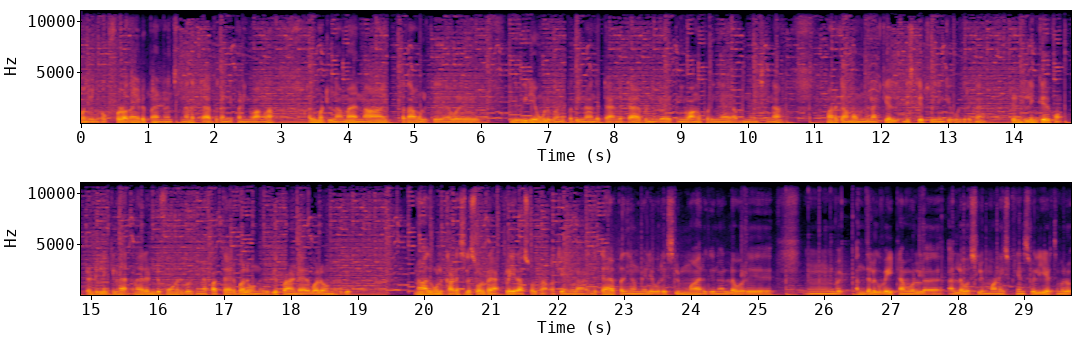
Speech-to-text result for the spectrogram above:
கொஞ்சம் கொஞ்சம் ஃபுல்லாக தான் எடுப்பேன்னு நினச்சிங்கன்னா அந்த டேப்பை கண்டிப்பாக நீங்கள் வாங்கலாம். அது மட்டும் இல்லாமல் நான் இப்போ தான் உங்களுக்கு ஒரு இந்த வீடியோ உங்களுக்கு வந்து பார்த்திங்கன்னா இந்த டே அந்த டேப் நீங்கள் இப்போ நீங்கள் வாங்க போகிறீங்க அப்படின்னு நினச்சிங்கன்னா மறக்காமல் வந்து நான் கீழே டிஸ்கிரிப்ஷன் லிங்க் கொடுத்துருக்கேன். ரெண்டு லிங்க் இருக்கும். ரெண்டு லிங்க்னா ஆனால் ரெண்டு ஃபோன் இருக்குது ஓகேங்களா பத்தாயிரரூபாயில் ஒன்று இருக்குது பன்னெண்டாயிரரூபாயில் ஒன்று இருக்குது நான் அது உங்களுக்கு கடைசியில் சொல்கிறேன் கிளியராக சொல்கிறேன் ஓகேங்களா இந்த டேப் பார்த்திங்கன்னா உண்மையிலே ஒரு ஸ்லிம்மாக இருக்குது நல்ல ஒரு அந்தளவுக்கு வெயிட் இல்லை நல்ல ஒரு ஸ்லிம்மான எக்ஸ்பீரியன்ஸ் வெளியே எடுத்து மாதிரி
